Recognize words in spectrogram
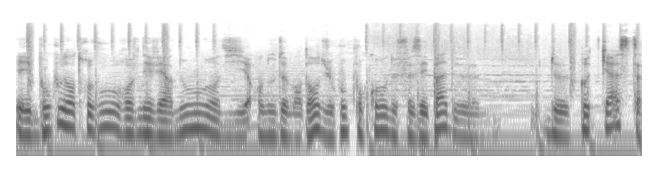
Et beaucoup d'entre vous revenaient vers nous en, nous demandant du coup pourquoi on ne faisait pas de, podcast,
